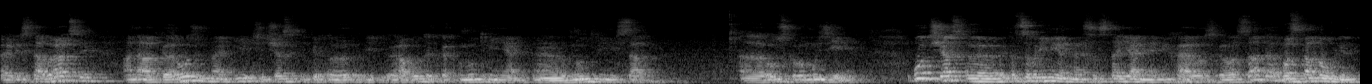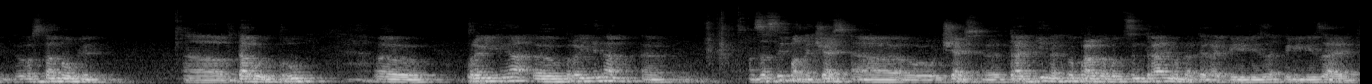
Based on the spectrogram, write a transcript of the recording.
реставрации она отгорожена и сейчас э, работает как внутренняя, внутренний сад Русского музея. Вот сейчас это современное состояние Михайловского сада, восстановлен, восстановлен второй пруд, проведена, проведена засыпана часть, часть тропинок, ну, правда, вот центральную, которая перерезает, перерезает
